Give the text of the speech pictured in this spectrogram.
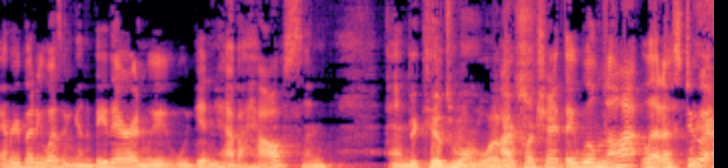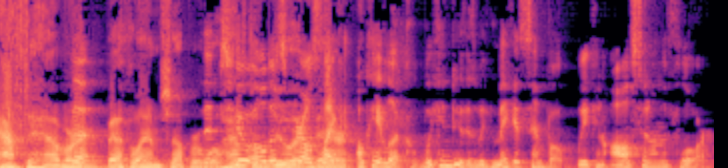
everybody wasn't going to be there and we we didn't have a house and and The kids won't let us. unfortunately, they will not let us do we it. We have to have our The- Bethlehem supper. the we'll have two to oldest do girls it there. like, okay, look, we can do this. We can make it simple. We can all sit on the floor.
